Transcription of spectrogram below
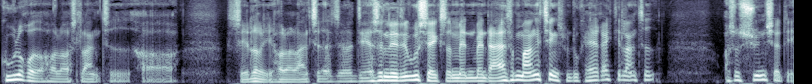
gulerødder holder også lang tid, og selleri holder lang tid. Altså, det er sådan lidt usekset, men, men der er så mange ting, som du kan have rigtig lang tid. Og så synes jeg, det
